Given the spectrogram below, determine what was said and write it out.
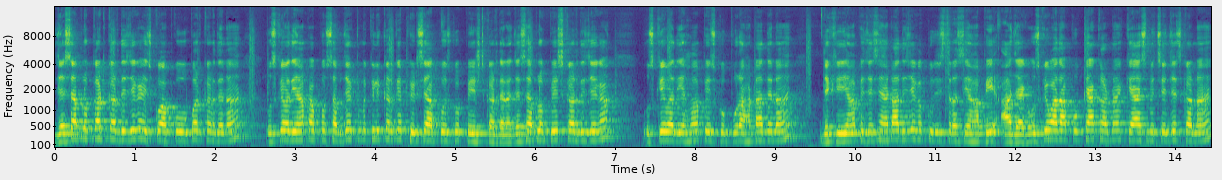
जैसे आप लोग कट कर दीजिएगा, इसको आपको ऊपर कर देना है। उसके बाद यहाँ पे आपको सब्जेक्ट में क्लिक करके फिर से आपको इसको पेस्ट कर देना है। जैसे आप लोग पेस्ट कर दीजिएगा उसके बाद यहाँ पे इसको पूरा हटा देना है। देखिए, यहाँ पे जैसे हटा दीजिएगा, कुछ इस तरह से यहाँ पे आ जाएगा। उसके बाद आपको क्या करना है, क्या इसमें चेंजेस करना है,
